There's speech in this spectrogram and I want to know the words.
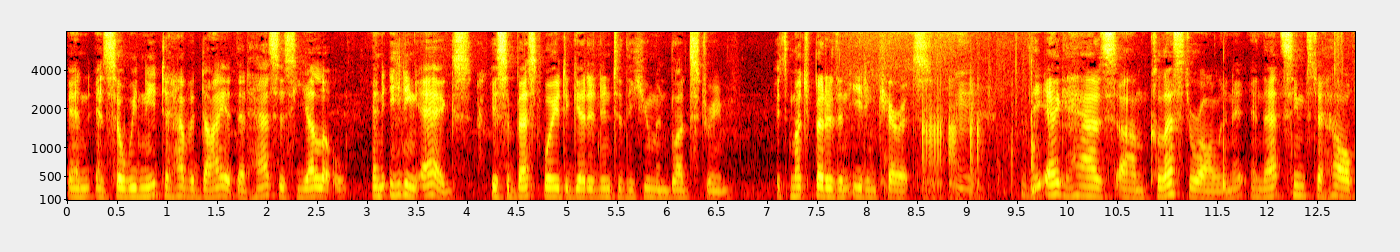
And, and so we need to have a diet that has this yellow. And eating eggs is the best way to get it into the human bloodstream. It's much better than eating carrots. The egg has um, cholesterol in it, and that seems to help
